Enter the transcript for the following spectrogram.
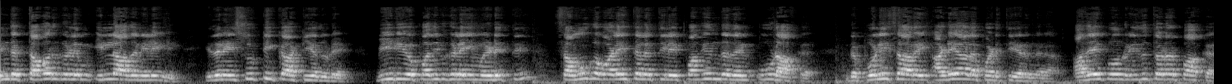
எந்த தவறுகளும் இல்லாத நிலையில் இதனை சுட்டி காட்டியதுடன் வீடியோ பதிவுகளையும் எடுத்து சமூக வலைதளத்திலே பகிர்ந்ததன் ஊடாக இந்த போலீசாரை அடையாளப்படுத்தி இருந்தனர். அதே போன்று இது தொடர்பாக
